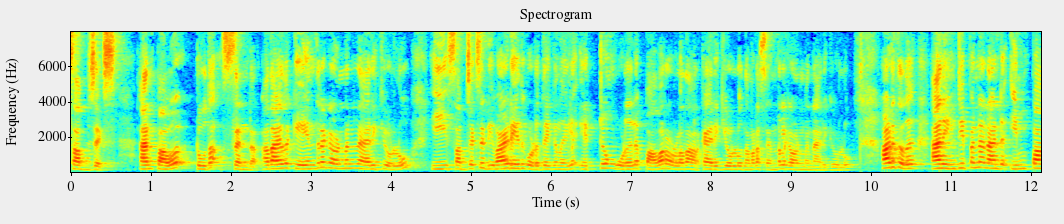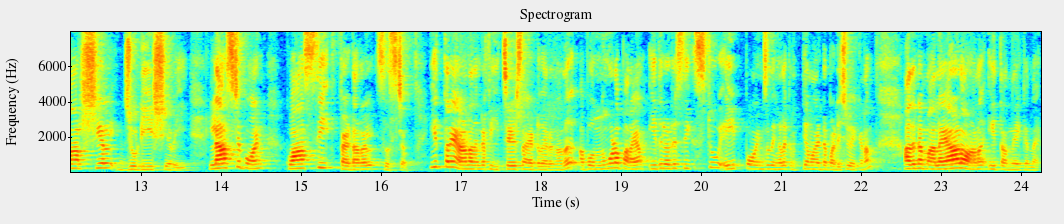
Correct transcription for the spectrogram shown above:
subjects and power to the centre അതായത് കേന്ദ്ര ഗവൺമെന്റിനായിരിക്കുള്ളൂ ഈ സബ്ജക്ട്സ് ഡിവൈഡ് ചെയ്ത് കൊടുത്തേക്കുന്നതിൽ ഏറ്റവും കൂടുതൽ പവർ ഉള്ളത് ആർക്കായിരിക്കുള്ളൂ? നമ്മുടെ സെൻട്രൽ ഗവൺമെന്റിനായിരിക്കുള്ളൂ അടുത്തത് an independent and impartial judiciary last point quasi federal system ഇത്രയാണ് അതിന്റെ ഫീച്ചേഴ്സ് ആയിട്ട് വരുന്നത്. അപ്പോൾ ഒന്നും കൂടെ പറയാം ഇതിലൊരു സിക്സ് ടു എയ്റ്റ് പോയിന്റ്സ് നിങ്ങൾ കൃത്യമായിട്ട് പഠിച്ചു വെക്കണം. അതിന്റെ മലയാളമാണ് ഈ തന്നേക്കുന്നത്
